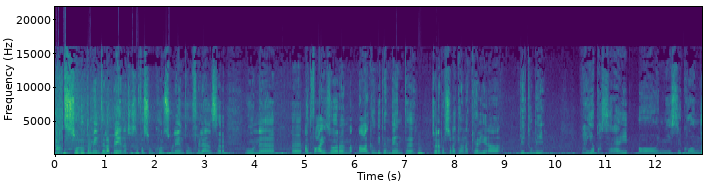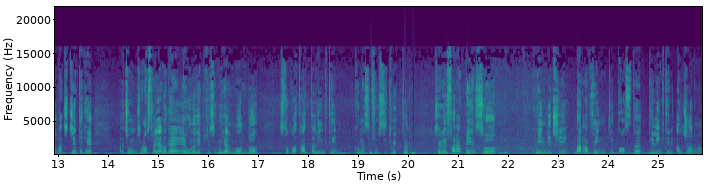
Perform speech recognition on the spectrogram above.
assolutamente la pena, cioè se fosse un consulente, un freelancer, un eh, eh advisor, ma, ma anche un dipendente, cioè una persona che ha una carriera B2B, ma io passerei ogni secondo, ma c'è gente che... C'è un, c'è un australiano che è uno dei più seguiti al mondo, sto qua tratta LinkedIn come se fosse Twitter. Cioè lui farà, penso, 15-20 post di LinkedIn al giorno.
